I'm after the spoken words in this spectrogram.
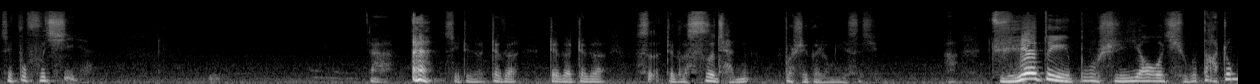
所以不服气呀、啊，所以这个这个这个这个是这个师承不是一个容易事情，啊，绝对不是要求大众。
